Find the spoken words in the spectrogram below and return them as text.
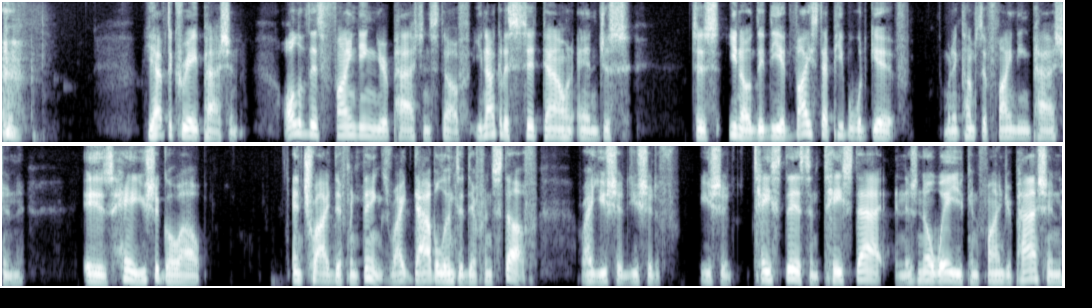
You have to create passion. All of this finding your passion stuff, you're not going to sit down and just just, you know, the the advice that people would give when it comes to finding passion is, "Hey, you should go out and try different things, right? Dabble into different stuff." Right? You should you should you should taste this and taste that and there's no way you can find your passion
